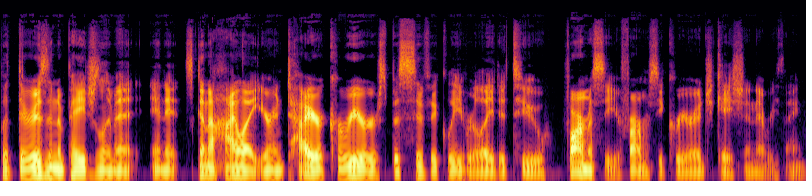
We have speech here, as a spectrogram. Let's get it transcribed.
but there isn't a page limit and it's going to highlight your entire career specifically related to pharmacy, your pharmacy career, education, everything.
